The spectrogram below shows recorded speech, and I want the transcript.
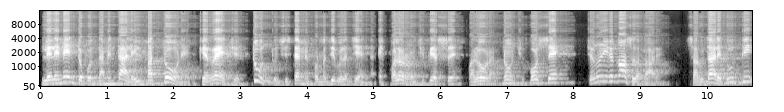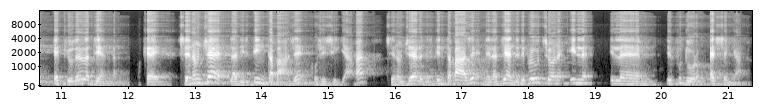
l'elemento fondamentale, il mattone che regge tutto il sistema informativo dell'azienda e qualora non ci fosse, qualora non ci fosse, c'è un'unica cosa da fare, salutare tutti e chiudere l'azienda. Okay? Se non c'è la distinta base, così si chiama, se non c'è la distinta base nelle aziende di produzione il il, ehm, il futuro è segnato.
